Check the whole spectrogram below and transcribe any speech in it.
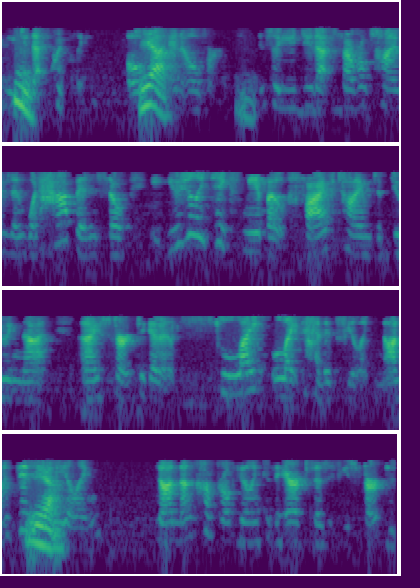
and you do Hmm. that quickly over Yeah. and over. And so you do that several times and what happens, so it usually takes me about five times of doing that and I start to get a slight lightheaded feeling, not a dizzy Yeah. feeling, not an uncomfortable feeling because Erik says if you start to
